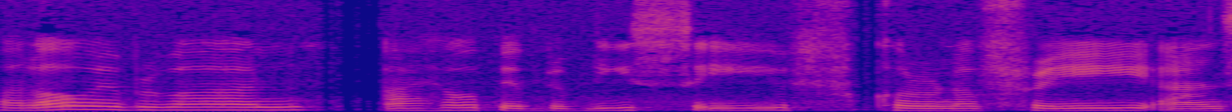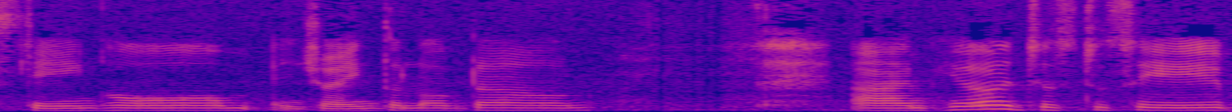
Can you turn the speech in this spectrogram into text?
Hello everyone. I hope everybody's safe, corona free, and staying home, enjoying the lockdown. I'm here just to say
